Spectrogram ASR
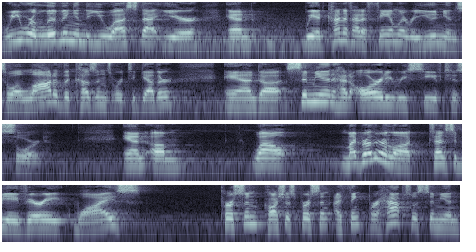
we were living in the U.S. that year, and we had kind of had a family reunion, so a lot of the cousins were together, and uh, Simeon had already received his sword. And um, while my brother in law tends to be a very wise person, cautious person, I think perhaps with Simeon,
